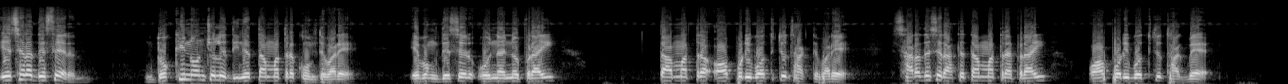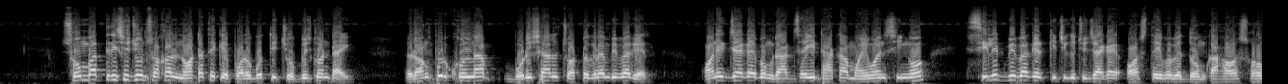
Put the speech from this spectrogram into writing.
এছাড়া দেশের দক্ষিণ অঞ্চলে দিনের তাপমাত্রা কমতে পারে এবং দেশের অন্যান্য প্রায় তাপমাত্রা অপরিবর্তিত থাকতে পারে। সারা দেশে রাতের তাপমাত্রা প্রায় অপরিবর্তিত থাকবে। সোমবার তিরিশে জুন সকাল নটা থেকে পরবর্তী চব্বিশ ঘন্টায় রংপুর, খুলনা, বরিশাল, চট্টগ্রাম বিভাগের অনেক জায়গা এবং রাজশাহী, ঢাকা, ময়মনসিংহ, সিলেট বিভাগের কিছু কিছু জায়গায় অস্থায়ীভাবে দমকা হাওয়া সহ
